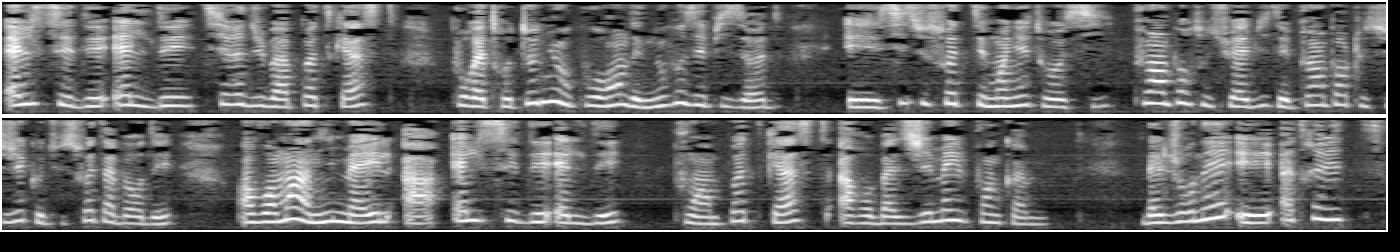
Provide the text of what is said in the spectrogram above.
LCDLD-du-bas podcast pour être tenu au courant des nouveaux épisodes et si tu souhaites témoigner toi aussi, peu importe où tu habites et peu importe le sujet que tu souhaites aborder, envoie-moi un email à lcdld.podcast.gmail.com. Belle journée et à très vite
